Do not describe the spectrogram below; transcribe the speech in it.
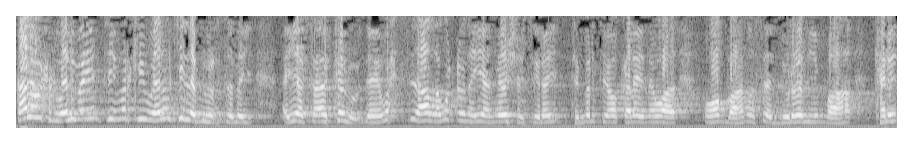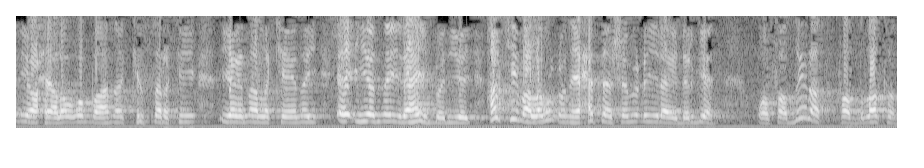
qaala wuxu uhi weliba intii markii weelalkii la buuxsaday ayaa faakalu. De wax sidaa lagu cunayaan meesha jiray timirtii oo kalena waa uma baahno sida duradii maaha karin iyo waxyaala uma baahno kisarkii iyagana la keenay ee iyadna ilaahay badiyey. Halkii baa lagu cunay xataa shabuuci ilaahay dhergeen wafadilat fadlatun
